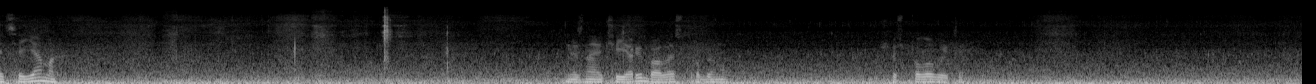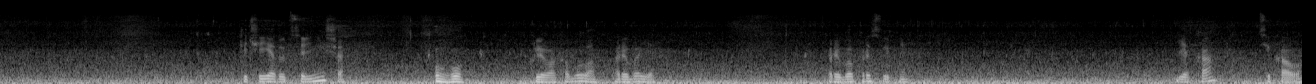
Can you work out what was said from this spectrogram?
Вимивається яма. Не знаю, чи є риба, але спробуємо щось половити. Течія тут сильніша. Ого! Клювака була, риба є. Риба присутня. Яка? Цікаво.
